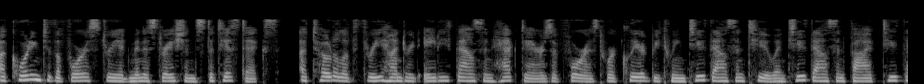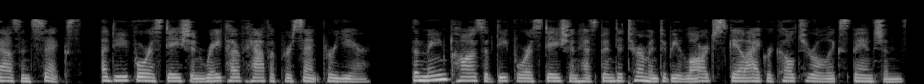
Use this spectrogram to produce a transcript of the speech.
According to the Forestry Administration statistics, a total of 380,000 hectares of forest were cleared between 2002 and 2005-2006, a deforestation rate of half a percent per year. The main cause of deforestation has been determined to be large-scale agricultural expansions.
